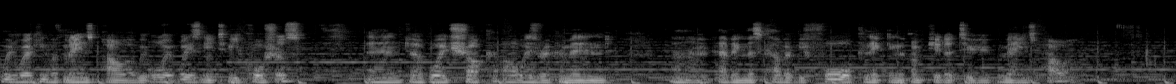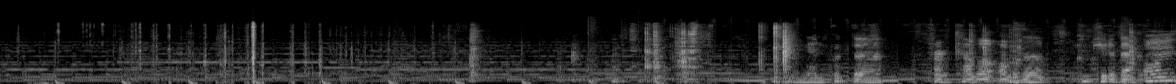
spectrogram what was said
when working with mains power, we always need to be cautious and to avoid shock, I always recommend um, having this covered before connecting the computer to mains power. And then put the front cover of the computer back on.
